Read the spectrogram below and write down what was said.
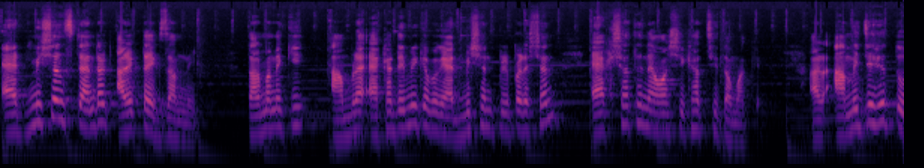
অ্যাডমিশন স্ট্যান্ডার্ড আরেকটা এক্সাম নেই। তার মানে কি? আমরা একাডেমিক এবং অ্যাডমিশন প্রিপারেশন একসাথে নেওয়া শেখাচ্ছি তোমাকে। আর আমি যেহেতু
